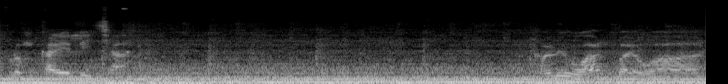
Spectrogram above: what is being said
Sia from Kaelicha. Call you one by one.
